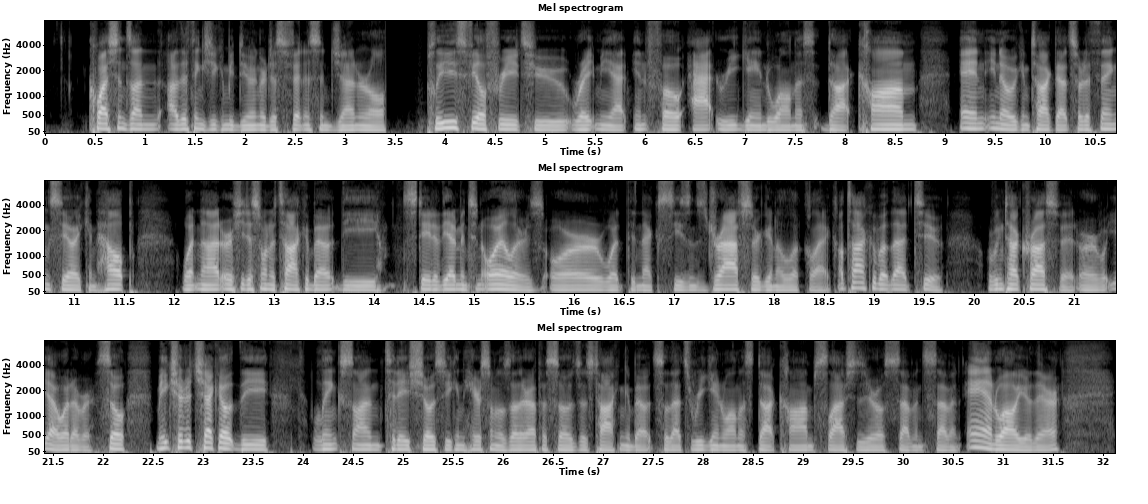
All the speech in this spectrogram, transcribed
questions on other things you can be doing or just fitness in general please feel free to write me at info at regainedwellness.com and you know we can talk that sort of thing see how i can help whatnot. Or if you just want to talk about the state of the edmonton oilers or what the next season's drafts are going to look like. I'll talk about that too. Or we can talk crossfit or yeah whatever. So make sure to check out the links on today's show so you can hear some of those other episodes I was talking about. So that's regainedwellness.com slash 077. And while you're there,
